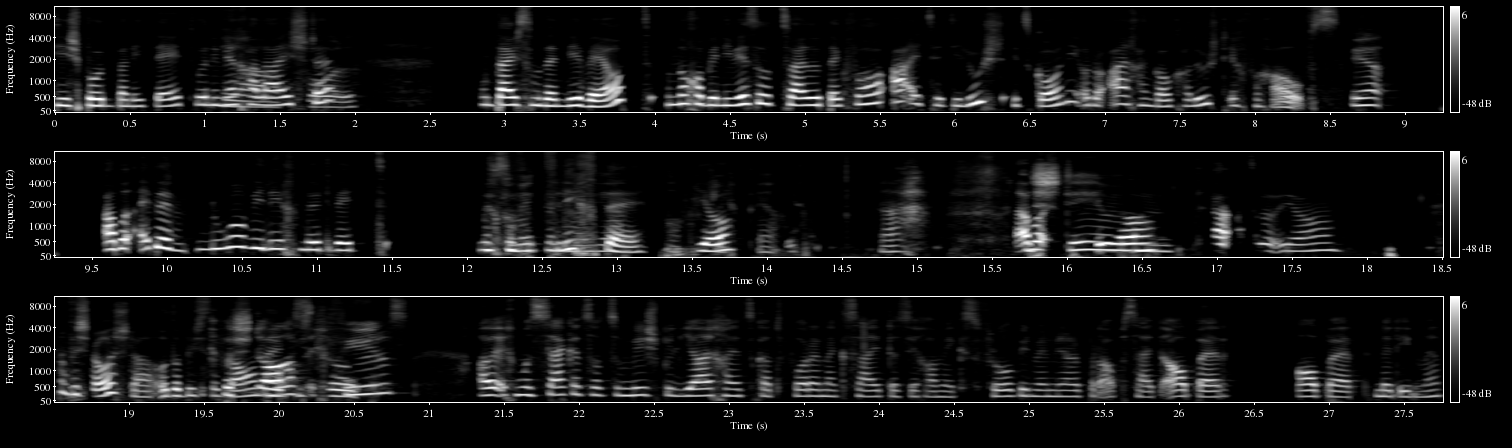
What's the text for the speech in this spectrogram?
die Spontanität, die ich mir kann leisten kann. Und da ist es mir dann wie wert. Und nachher bin ich wie so zwei, drei Tage vorher, ah, jetzt hätte ich Lust, jetzt gar nicht. Oder ah, ich habe gar keine Lust, ich verkaufe es. Ja. Aber eben nur, weil ich nicht will, mich so verpflichten. Ja, oh, Ja. ja. Richtig. Ah, Aber, stimmt. Ja, also, ja. Verstehst du das? Oder bist du Ich so gar es, nicht ich so, fühle es. Aber ich muss sagen, so zum Beispiel, ja, ich habe jetzt gerade vorhin gesagt, dass ich am froh bin, wenn mir jemand absagt, aber, aber nicht immer.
